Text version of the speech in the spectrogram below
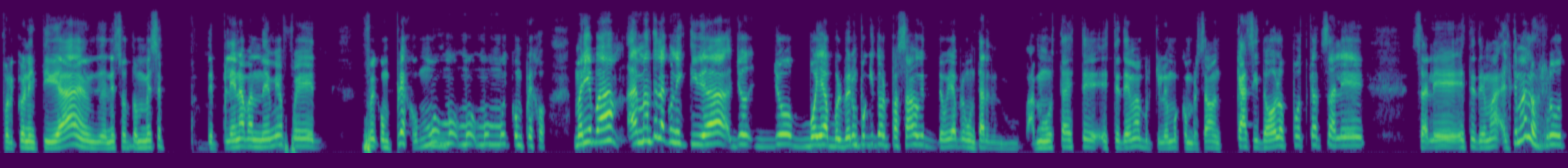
por conectividad. En, esos dos meses de plena pandemia fue fue complejo, muy, muy, muy, muy complejo. María Paz, además de la conectividad, yo, yo voy a volver un poquito al pasado y te voy a preguntar, a mí me gusta este, este tema porque lo hemos conversado en casi todos los podcasts, sale, sale este tema. El tema de los root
